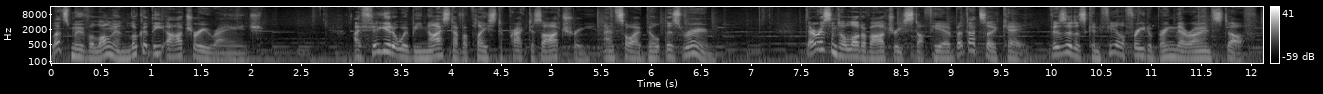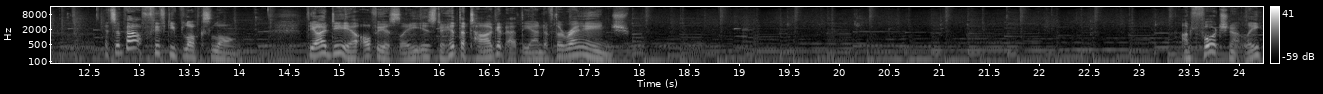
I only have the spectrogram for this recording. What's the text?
Let's move along and look at the archery range. I figured it would be nice to have a place to practice archery, and so I built this room. There isn't a lot of archery stuff here, but that's okay. Visitors can feel free to bring their own stuff. It's about 50 blocks long. The idea, obviously, is to hit the target at the end of the range. Unfortunately,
